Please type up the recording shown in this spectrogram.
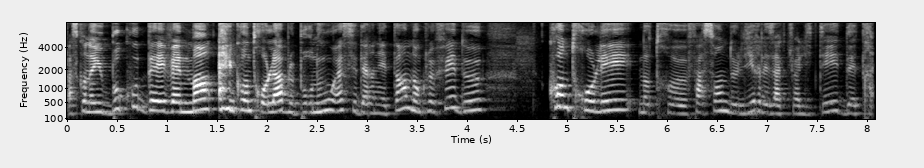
Parce qu'on a eu beaucoup d'événements incontrôlables pour nous hein, ces derniers temps. Donc le fait de contrôler notre façon de lire les actualités, d'être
